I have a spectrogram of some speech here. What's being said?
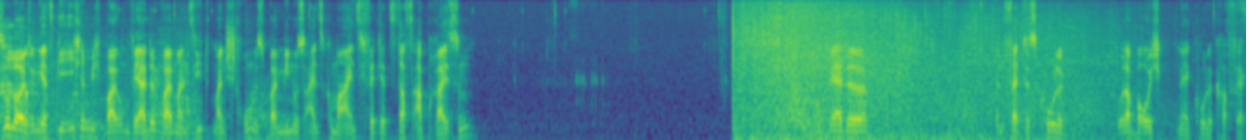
So Leute, und jetzt gehe ich nämlich bei und werde, weil man sieht, mein Strom ist bei minus 1,1. Ich werde jetzt das abreißen. Und werde ein fettes Kohle... Oder baue ich... Ne, Kohlekraftwerk.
